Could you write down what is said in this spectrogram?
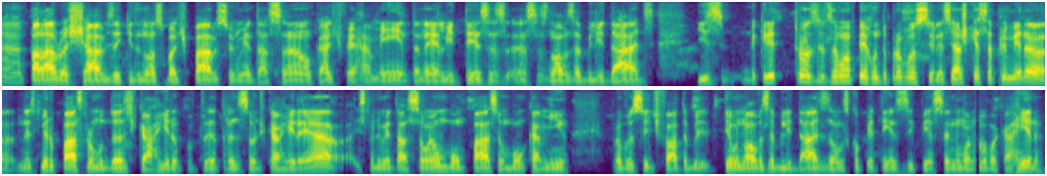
uh, palavras-chave aqui do nosso bate-papo, experimentação, caixa de ferramenta, né? Ali ter essas, essas novas habilidades. E eu queria trazer uma pergunta para você. Né? Você acha que essa primeira, nesse primeiro passo para mudança de carreira, para fazer a transição de carreira, é a experimentação, é um bom passo, é um bom caminho para você, de fato, ter novas habilidades, novas competências e pensando em uma nova carreira?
